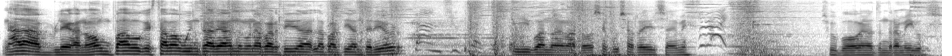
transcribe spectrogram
Nada, le ganó a un pavo que estaba wintradeando en una partida, la partida anterior. Y cuando me mató se puso a reírse de mí. Supongo que no tendrá amigos.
